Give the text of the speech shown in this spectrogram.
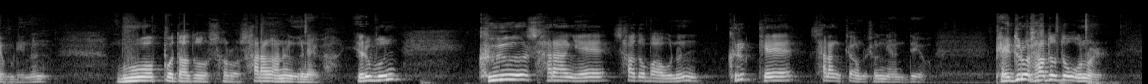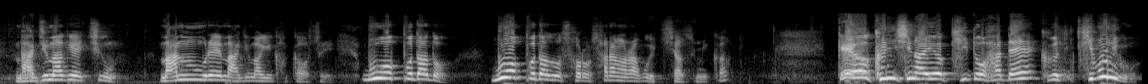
우리는 무엇보다도 서로 사랑하는 은혜가 여러분 그 사랑의 사도 바울은 그렇게 사랑장으로 정리하는데요. 베드로 사도도 오늘 마지막에 지금 만물의 마지막이 가까웠으니 무엇보다도 무엇보다도 서로 사랑을 하고 있지 않습니까? 깨어 근신하여 기도하되 그건 기본이고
